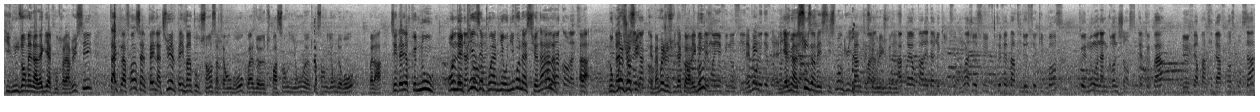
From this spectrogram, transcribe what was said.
qui nous emmène à la guerre contre la Russie. Tac, la France, elle paye là-dessus, elle paye 20%. Ça fait en gros quoi, de 300 millions, euh, 300 millions d'euros. Voilà. C'est-à-dire que nous, on, est, pieds et hein. poings liés au niveau national. Voilà. Donc moi je suis, d'accord. eh ben, moi je suis d'accord avec vous. les moyens financiers Mais pour oui, le développement. il y a de eu un sous-investissement en Guyane. Qu'est-ce que vous voulez que je vous dise Après, on parlait d'agriculture. Moi, je, suis, je fais partie de ceux qui pensent que nous, on a une grande chance, quelque part, de faire partie de la France pour ça.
